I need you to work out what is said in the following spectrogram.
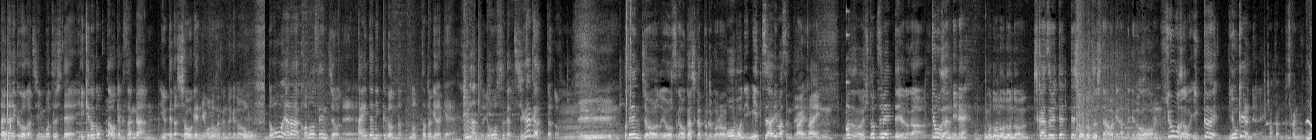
タイタニック号が沈没して生き残ったお客さんが言ってた証言に基づくんだけど、どうやらこの船長ねタイタニック号にな乗った時だけ普段と様子が違かったと、うん。へ船長の様子がおかしかったところ主に3つありますんで、はい。えはい。まずその1つ目っていうのが氷山にね、もうどんどんどんどん近づいてって衝突したわけなんだけども、うん。氷山を1回避けるんだよね。またぶつかりに。また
